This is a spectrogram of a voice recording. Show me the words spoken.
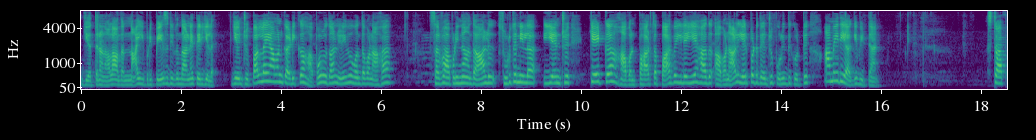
எத்தனை நாளாக அந்த நாய் இப்படி பேசிட்டு இருந்தானே தெரியல என்று பல்லை அவன் கடிக்க அப்பொழுதுதான் நினைவு வந்தவனாக சர்வா அப்படின்னா அந்த ஆள் சுடுதண்ணில என்று கேட்க அவன் பார்த்த பார்வையிலேயே அது அவனால் ஏற்பட்டது என்று புரிந்து கொண்டு அமைதியாகி விட்டான் ஸ்டாப்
